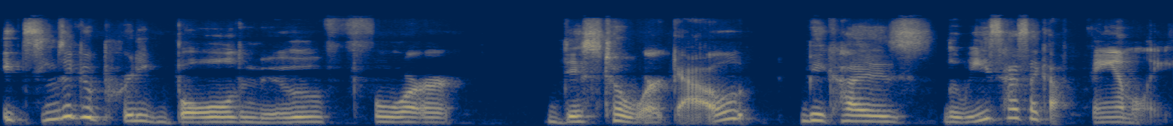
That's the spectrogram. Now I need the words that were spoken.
it seems like a pretty bold move for this to work out because Louise has like a family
